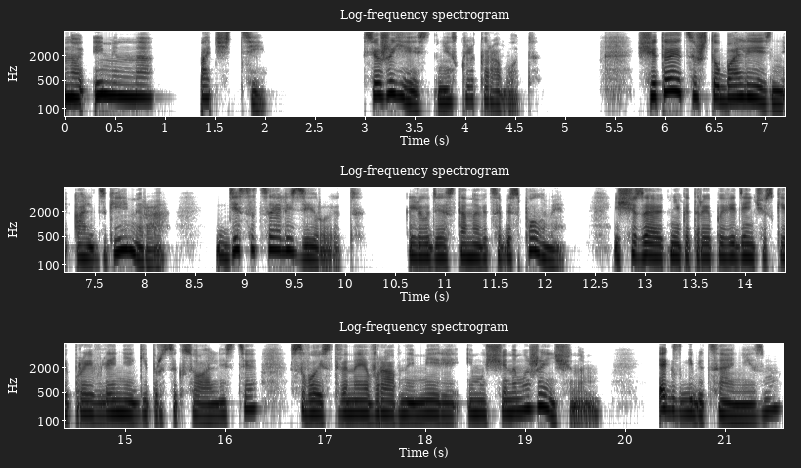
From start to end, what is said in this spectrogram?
Но именно почти. Все же есть несколько работ. Считается, что болезнь Альцгеймера десоциализирует. Люди становятся бесполыми. Исчезают некоторые поведенческие проявления гиперсексуальности, свойственные в равной мере и мужчинам, и женщинам. Эксгибиционизм,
